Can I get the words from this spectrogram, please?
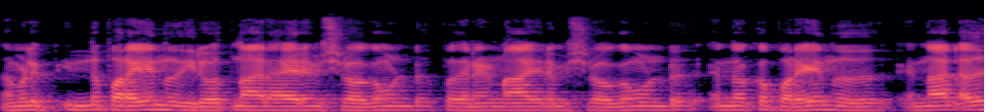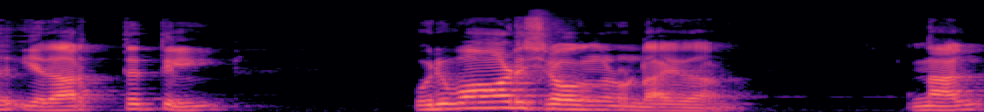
നമ്മൾ ഇന്ന് പറയുന്നത് ഇരുപത്തിനാലായിരം ശ്ലോകമുണ്ട് പതിനെണ്ണായിരം ശ്ലോകമുണ്ട് എന്നൊക്കെ പറയുന്നത് എന്നാൽ അത് യഥാർത്ഥത്തിൽ ഒരുപാട് ശ്ലോകങ്ങൾ ഉണ്ടായതാണ്. എന്നാൽ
